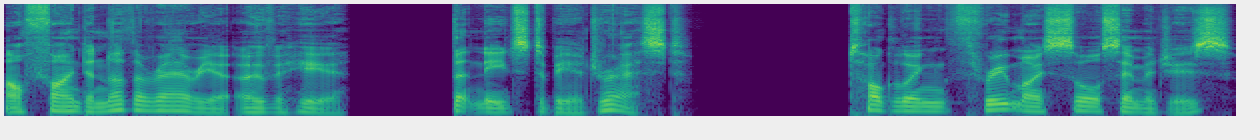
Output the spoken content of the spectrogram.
I'll find another area over here that needs to be addressed toggling through my source images,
